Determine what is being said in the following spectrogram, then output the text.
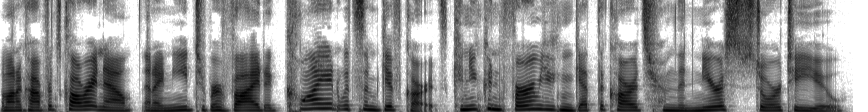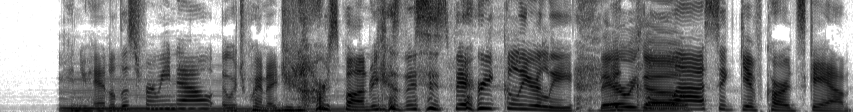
I'm on a conference call right now, and I need to provide a client with some gift cards. Can you confirm you can get the cards from the nearest store to you? Can you handle this for me now? At which point I do not respond because this is very clearly There a we go. classic gift card scam.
